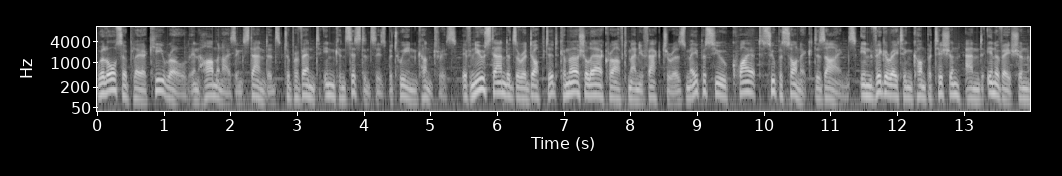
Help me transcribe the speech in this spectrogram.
will also play a key role in harmonizing standards to prevent inconsistencies between countries countries. If new standards are adopted, commercial aircraft manufacturers may pursue quiet supersonic designs, invigorating competition and innovation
